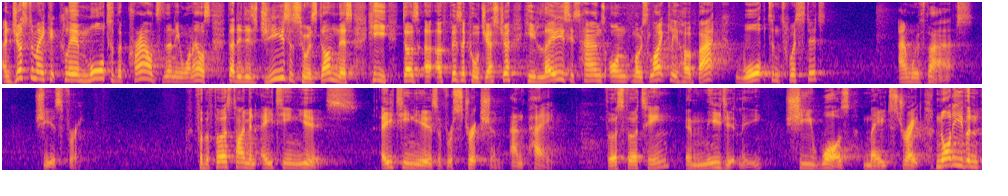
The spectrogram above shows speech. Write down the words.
And just to make it clear more to the crowds than anyone else that it is Jesus who has done this, he does a, a, physical gesture. He lays his hands on, most likely, her back, warped and twisted. And with that, she is free. For the first time in 18 years, 18 years of restriction and pain. Verse 13, immediately she was made straight. Not even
